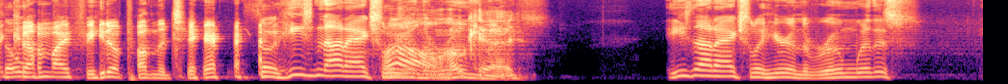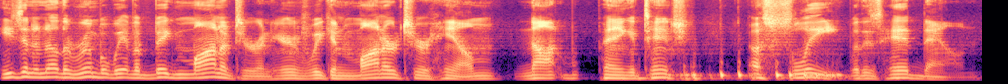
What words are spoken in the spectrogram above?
So- got my feet up on the chair. So he's not actually in Oh, the room okay. with us. He's not actually here in the room with us. He's in another room, but we have a big monitor in here. If We can monitor him not paying attention, asleep with his head down.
